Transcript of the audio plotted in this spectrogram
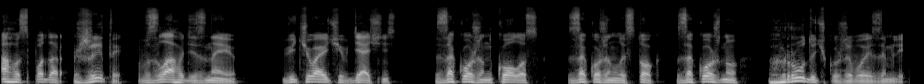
а господар жити в злагоді з нею, відчуваючи вдячність за кожен колос, за кожен листок, за кожну грудочку живої землі.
